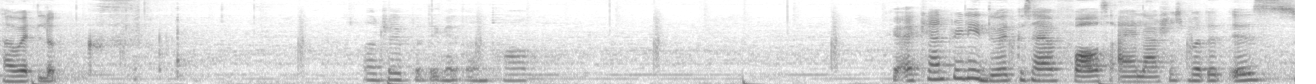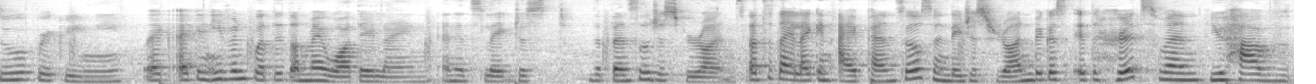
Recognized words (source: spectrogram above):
how it looks. I'll try putting it on top. Okay, I can't really do it because I have false eyelashes, but it is super creamy. Like, I can even put it on my waterline and it's like just, the pencil just runs. That's what I like in eye pencils when they just run because it hurts when you have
